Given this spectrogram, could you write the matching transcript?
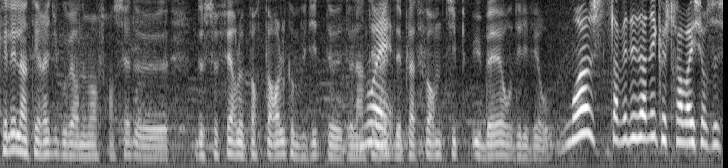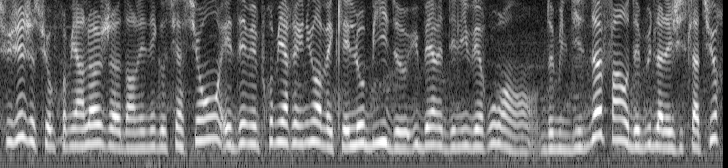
Quel est l'intérêt du gouvernement français de, de se faire le porte-parole, comme vous dites, de, l'intérêt des plateformes type Uber ou Deliveroo? Moi, ça fait des années que je travaille sur ce sujet. Je suis aux premières loges dans les négociations et dès mes premières réunions avec les lobbies de Uber et Deliveroo en 2019, hein, au début de la législature,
